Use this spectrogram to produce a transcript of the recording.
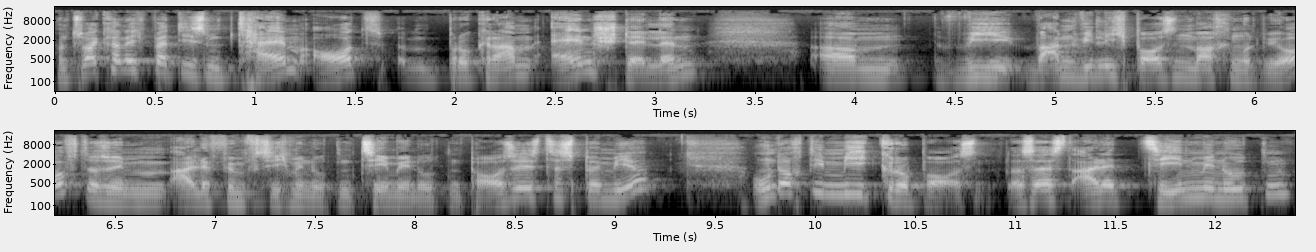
Und zwar kann ich bei diesem Timeout-Programm einstellen, ähm, wie, wann will ich Pausen machen und wie oft. Also alle 50 Minuten 10 Minuten Pause ist das bei mir. Und auch die Mikropausen. Das heißt, alle 10 Minuten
